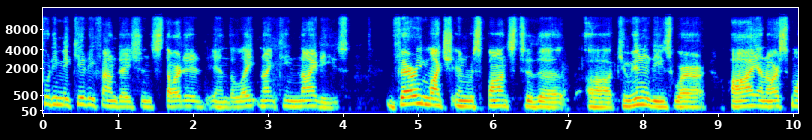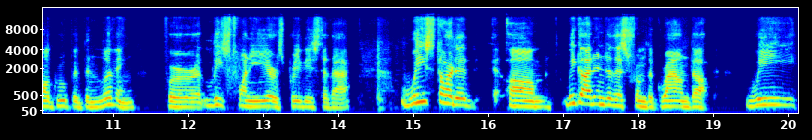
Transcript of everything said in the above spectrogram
Turimiquire Foundation started in the late 1990s, very much in response to the uh, communities where I and our small group had been living for at least 20 years previous to that. We started um, we got into this from the ground up. We,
